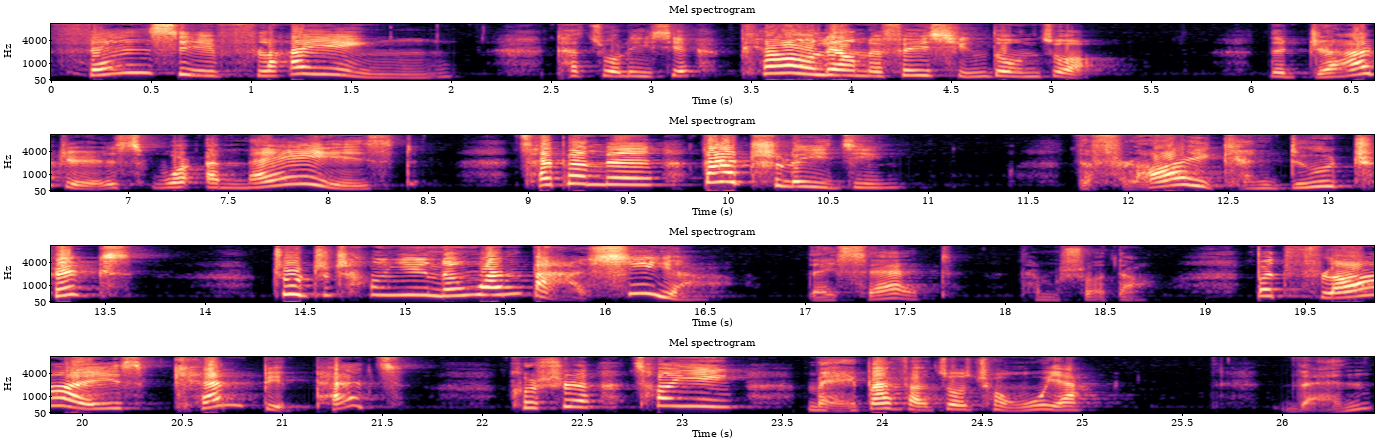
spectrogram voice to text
fancy flying. 他做了一些漂亮的飞行动作。The judges were amazed. 裁判们大吃了一惊。The fly can do tricks. 这只苍蝇能玩把戏呀。They said. 他们说道。But flies can't be pets. 可是苍蝇没办法做宠物呀。Then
